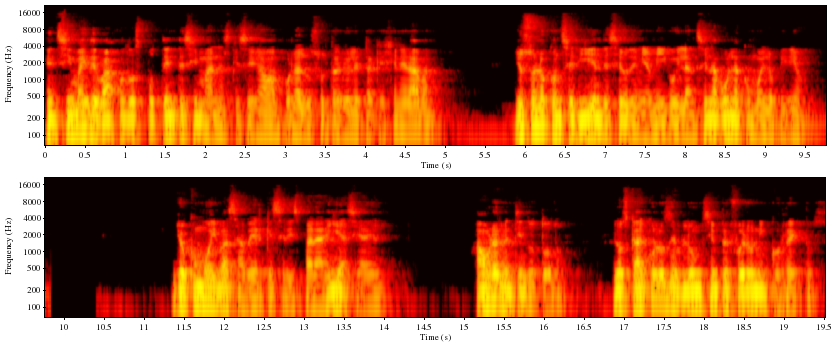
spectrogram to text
Encima y debajo dos potentes imanes que cegaban por la luz ultravioleta que generaban. Yo solo concedí el deseo de mi amigo y lancé la bola como él lo pidió. Yo cómo iba a saber que se dispararía hacia él. Ahora lo entiendo todo. Los cálculos de Bloom siempre fueron incorrectos.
